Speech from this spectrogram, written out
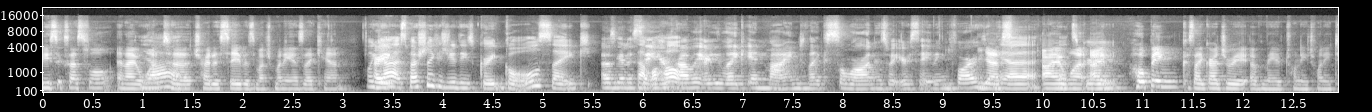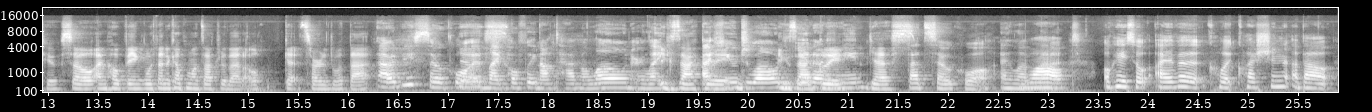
be successful and I want Yeah. to try to save as much money as I can. Well, Are yeah, you- especially because you have these great goals. Like, I was gonna That say will you're help. probably are you like in mind like salon is what you're saving for? Yes, Yeah, I want. Great. I'm hoping because I graduate of May of 2022, so I'm hoping within a couple months after that I'll get started with that. That would be so cool, and like hopefully not to have a loan or like Exactly. a huge loan. Exactly. You know what I mean? Yes. That's so cool. I love wow. that. Okay, so I have a quick question about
